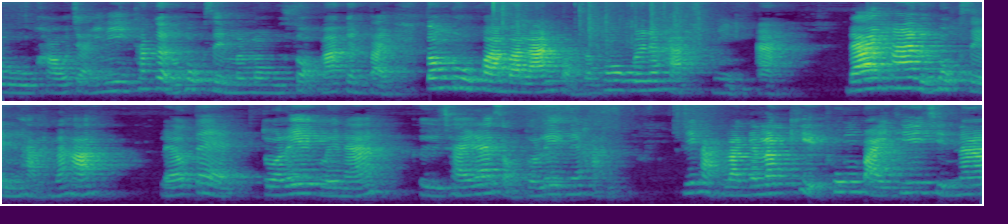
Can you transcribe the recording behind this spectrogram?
ดูเขาจะไอ้นี่ ถ้าเกิดว่าหกเซนมันมองดูสอบมากเกินไป ต้องดูความบาลานซ์ของสะโพกด้วยนะคะ นี่ อะ ได้ห้าหรือหกเซนค่ะนะคะ แล้วแต่ตัวเลขเลยนะ คือใช้ได้สองตัวเลขเนี่ยค่ะ นี่ค่ะ หลังจากนั้นเราขีดพุ่งไปที่ชิ้นหน้า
